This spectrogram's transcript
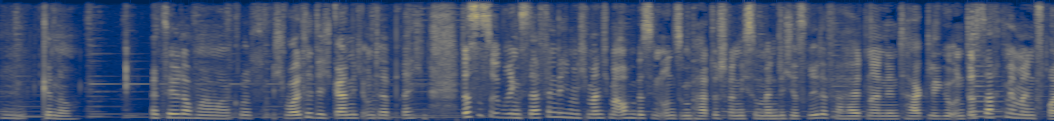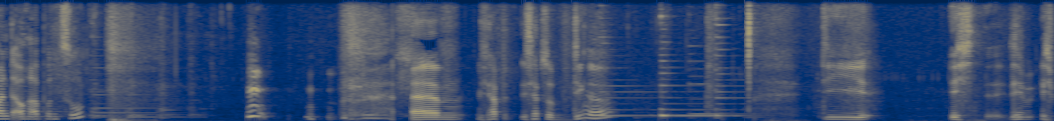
Hm, Genau. Erzähl doch mal, Markus. Ich wollte dich gar nicht unterbrechen. Das ist übrigens, da finde ich mich manchmal auch ein bisschen unsympathisch, wenn ich so männliches Redeverhalten an den Tag lege. Und das sagt mir mein Freund auch ab und zu. Ähm, ich habe ich hab so Dinge, die ich, ich,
